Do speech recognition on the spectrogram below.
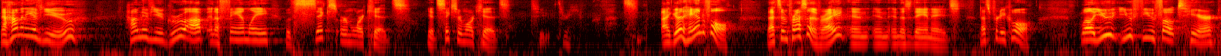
Now, how many of you, how many of you grew up in a family with six or more kids? You had six or more kids. Two, three. A good handful. That's impressive, right? In, in, in this day and age. That's pretty cool. Well, you, you few folks here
